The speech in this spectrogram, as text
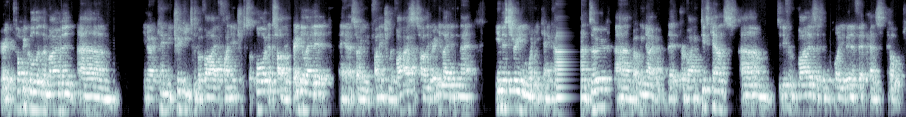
very topical at the moment. Um, you know, it can be tricky to provide financial support. It's highly regulated. Uh, sorry, financial advice. It's highly regulated in that industry and what you can and can't do. Um, but we know that providing discounts um, to different providers as an employee benefit has helped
